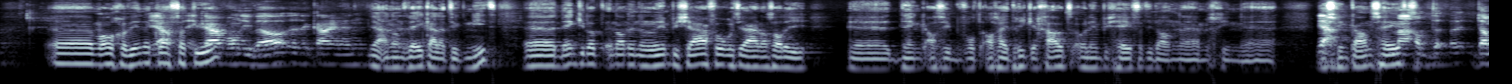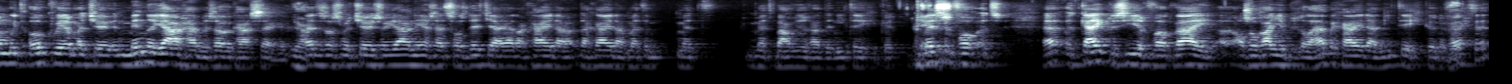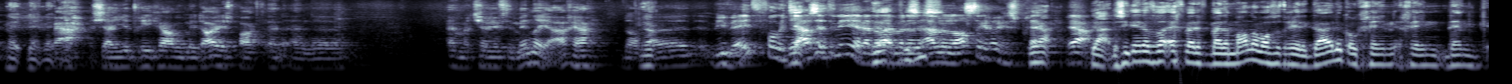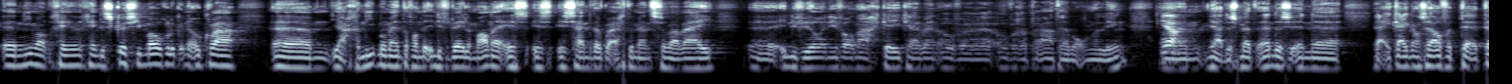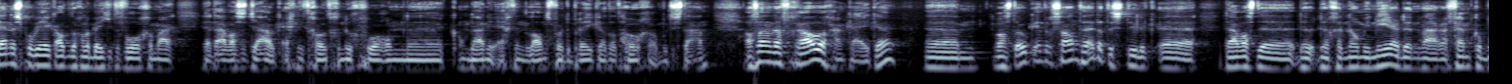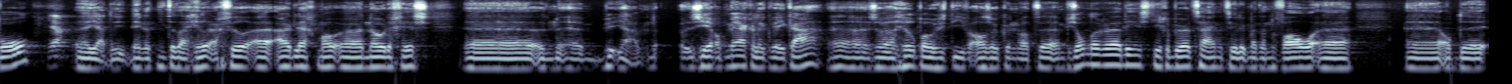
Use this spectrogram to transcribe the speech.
mogen winnen qua Ja, statuur. EK won hij wel, eh, de. Ja, en dan het WK natuurlijk niet. Eh, denk je dat, en dan in een Olympisch jaar volgend jaar, dan zal hij, eh, denk als hij bijvoorbeeld, als hij drie keer goud Olympisch heeft, dat hij dan eh, misschien, eh, misschien kans heeft. Maar op de, eh, dan moet ook weer Mathieu een minder jaar hebben, zou ik haast zeggen. Ja. Hè, dus als Mathieu zo'n jaar neerzet zoals dit jaar, ja, dan ga je daar, dan ga je daar met, een, met, met baanwielrennen niet tegen kunnen. Tenminste, voor het, hè, het kijkplezier wat wij als oranje bril hebben, ga je daar niet tegen kunnen vechten. Nee, nee, nee. Maar ja, als jij hier drie gouden medailles pakt en, en, eh, en Mathieu heeft een minder jaar, ja, dan Ja. eh, wie weet, volgend Ja. jaar zitten we weer. En dan Ja, hebben, we een, hebben we een lastiger gesprek. Ja. Dus ik denk dat wel echt bij de, bij de mannen was het redelijk duidelijk. Ook geen, geen denk eh, niemand, geen, geen discussie mogelijk. En ook qua ehm, ja, genietmomenten van de individuele mannen is, is, is, zijn het ook wel echt de mensen waar wij eh, individueel in ieder geval naar gekeken hebben en over, eh, over gepraat hebben onderling. Ja. Ehm, ja dus met, hè, dus in, eh, ja, ik kijk dan zelf het te- tennis, probeer ik altijd nog wel een beetje te volgen. Maar ja, daar was het jaar ook echt niet groot genoeg voor om, eh, om daar nu echt een land voor te breken dat dat hoger had moeten staan. Als we naar de vrouwen gaan kijken, ehm, was het ook interessant. Hè? Dat is natuurlijk, eh, daar was de, de, de genomineerden waren Femke Bol. Ja. Eh, ja, ik denk dat niet dat daar heel erg veel eh, uitleg eh, nodig is. Eh, een, eh, ja, een zeer opmerkelijk WK. eh, zowel heel positief als ook een wat een bijzonder eh, dingetje die gebeurd zijn. Natuurlijk met een val op de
